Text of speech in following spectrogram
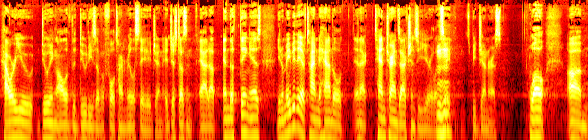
How are you doing all of the duties of a full time real estate agent? It just doesn't add up. And the thing is, you know, maybe they have time to handle an, ac- ten transactions a year. Let's say, let's be generous. Well, um,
